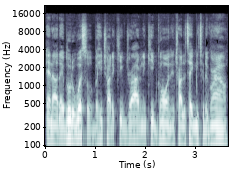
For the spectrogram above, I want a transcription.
and uh, they blew the whistle, but he tried to keep driving and keep going and try to take me to the ground.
